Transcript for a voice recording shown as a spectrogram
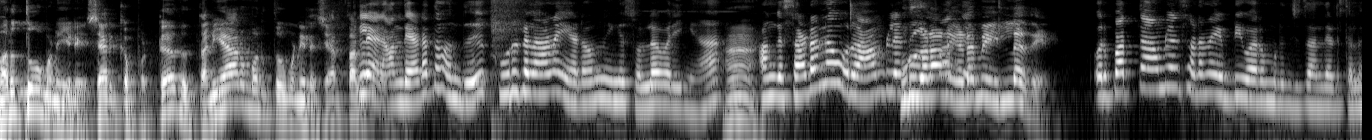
மருத்துவமனையிலே சேர்க்கப்பட்டு அது தனியார் மருத்துவமனையில இல்ல சேர்த்தாங்க அந்த இடத்த வந்து குறுகலான இடம்னு நீங்க சொல்ல வரீங்க. அங்க சடனா ஒரு ஆம்புலன்ஸ் குறுகலான இடமே இல்ல அது ஒரு பத்து ஆம்புலன்ஸ் சடனா எப்படி வர முடிஞ்சது அந்த இடத்துல?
